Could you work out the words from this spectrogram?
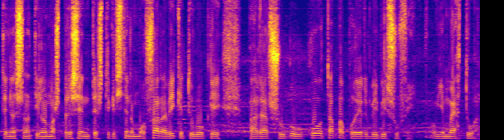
tener San Atilano más presente, este cristiano mozárabe que tuvo que pagar cuota para poder vivir su fe, hoy muy actual.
